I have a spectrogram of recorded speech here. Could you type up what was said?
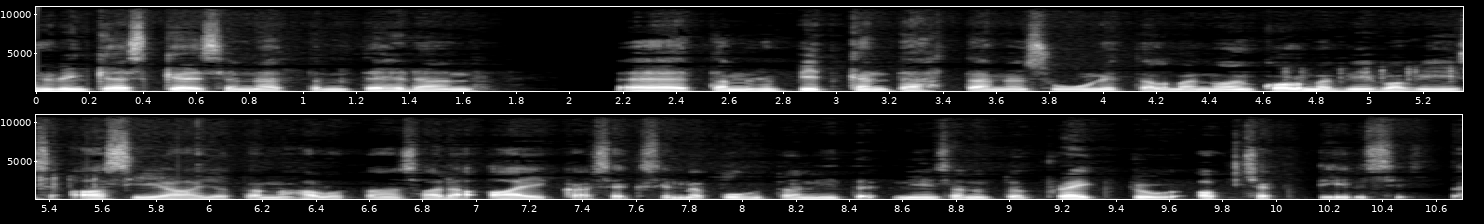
hyvin keskeisenä, että me tehdään tämmöisen pitkän tähtäimen suunnitelman, noin 3-5 asiaa, jota me halutaan saada aikaiseksi. Me puhutaan niitä niin sanottuja breakthrough objectivesista,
